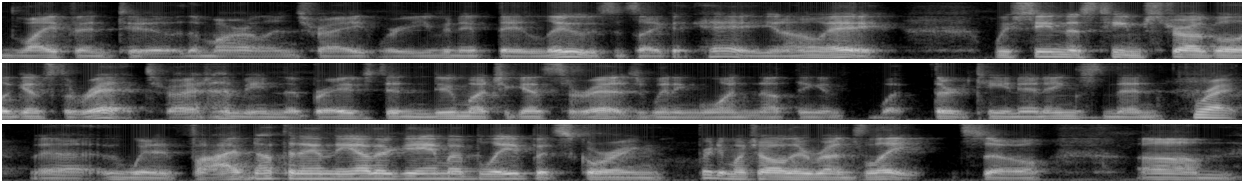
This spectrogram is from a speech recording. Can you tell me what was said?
life into the Marlins, right? Where even if they lose, it's like, hey, you know, hey, we've seen this team struggle against the Reds, right? I mean, the Braves didn't do much against the Reds, winning one nothing in what 13 innings, and then Right. uh, winning five nothing in the other game, I believe, but scoring pretty much all their runs late. So, um,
